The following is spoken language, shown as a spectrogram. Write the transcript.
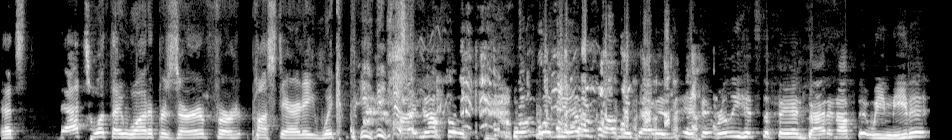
That's that's what they want to preserve for posterity. Wikipedia. I know, well, well, the other problem with that is if it really hits the fan bad enough that we need it,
